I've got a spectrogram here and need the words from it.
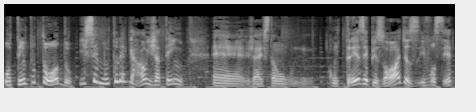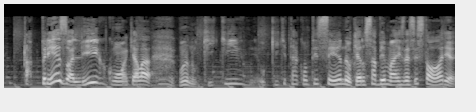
o tempo todo. Isso é muito legal e já tem. É, já estão com três episódios e você tá preso ali com aquela. Mano, o que que, o que que tá acontecendo? Eu quero saber mais dessa história.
